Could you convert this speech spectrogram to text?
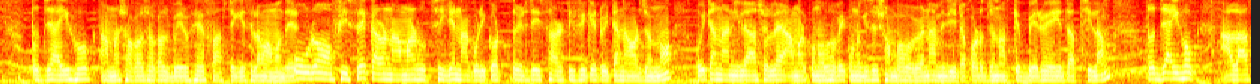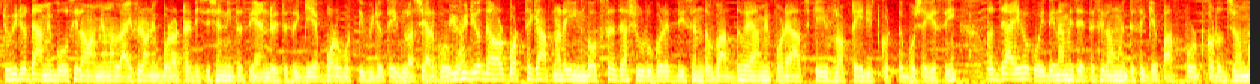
তো যাই হোক, আমরা সকাল সকাল বের হয়ে ফার্স্টে গেছিলাম আমাদের পৌর অফিসে কারণ আমার হচ্ছে গিয়ে নাগরিকত্বের যে সার্টিফিকেট ওইটা নেওয়ার জন্য, ওইটা না নিলে আসলে আমার কোনোভাবে কোনো কিছু সম্ভব হবে না। আমি যেটা করার জন্য আজকে বের হয়ে যাচ্ছিলাম। তো যাই হোক আর লাস্ট ভিডিওতে আমি বলছিলাম আমি আমার লাইফের অনেক বড় একটা ডিসিশন নিতেছি অ্যান্ড হইতেছে গিয়ে পরবর্তী ভিডিওতে এগুলো শেয়ার করব। ভিডিও দেওয়ার পর থেকে আপনারা ইনবক্সে যা শুরু করে দিছেন তো বাধ্য হয়ে আমি পরে আজকে এই ভ্লগটা এডিট করতে বসে গেছি। তো যাই হোক ওই দিন আমি যাইতেছিলাম হইতেছি গিয়ে পাসপোর্ট করার জন্য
